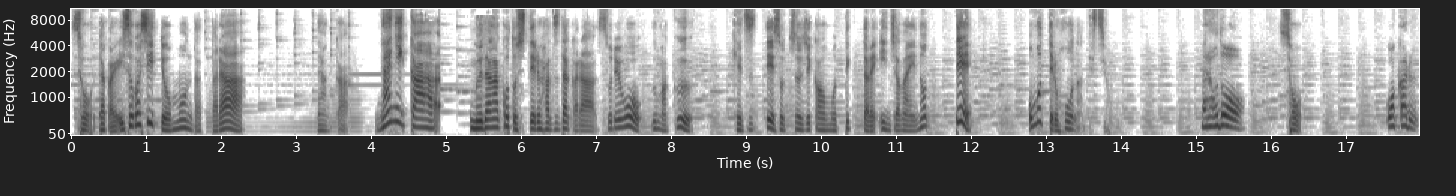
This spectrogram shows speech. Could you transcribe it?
そう。だから忙しいって思うんだったら、なんか、何か無駄なことしてるはずだから、それをうまく削って、そっちの時間を持ってきたらいいんじゃないのって思ってる方なんですよ。なるほどそう。わかる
